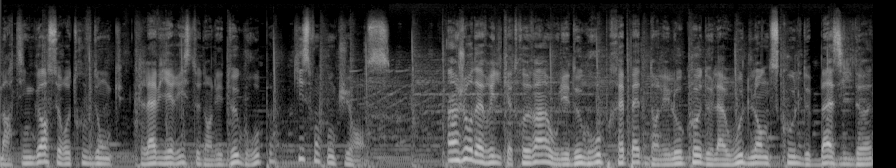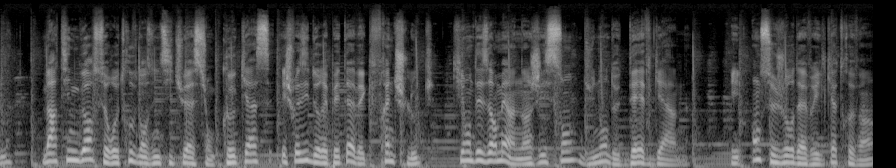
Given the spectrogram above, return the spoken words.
Martin Gore se retrouve donc claviériste dans les deux groupes qui se font concurrence. Un jour d'avril 80, où les deux groupes répètent dans les locaux de la Woodland School de Basildon, Martin Gore se retrouve dans une situation cocasse et choisit de répéter avec French Look, qui ont désormais un ingé son du nom de Dave Gann. Et en ce jour d'avril 80,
